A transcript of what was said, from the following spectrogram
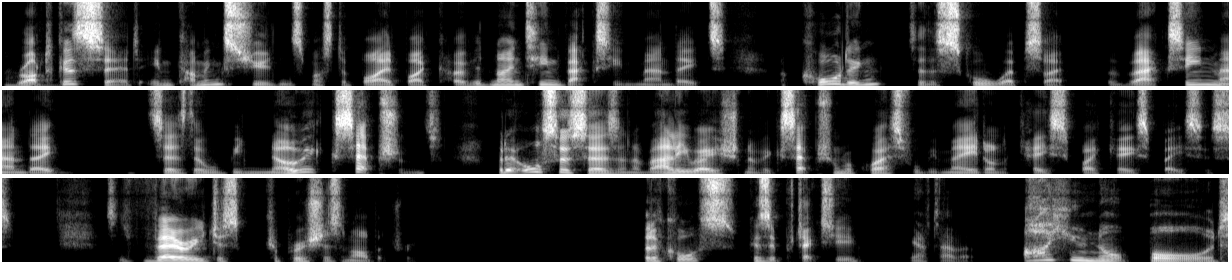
Rutgers said incoming students must abide by COVID 19 vaccine mandates. According to the school website, the vaccine mandate says there will be no exceptions, but it also says an evaluation of exception requests will be made on a case by case basis. So it's very just capricious and arbitrary. But of course, because it protects you, you have to have it. Are you not bored?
